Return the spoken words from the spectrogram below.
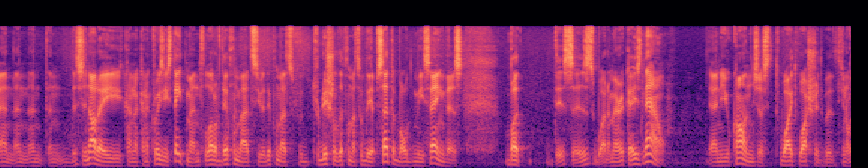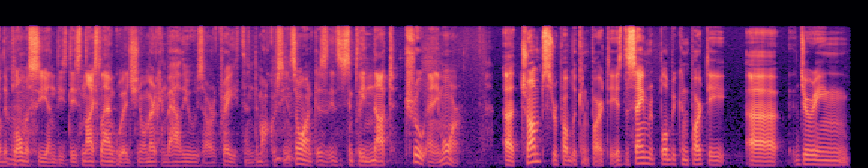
and, and, and, and, this is not a kind of kind of crazy statement. A lot of diplomats, your diplomats, traditional diplomats, would be upset about me saying this, but this is what America is now, and you can't just whitewash it with you know diplomacy and these these nice language. You know, American values are great and democracy and so on, because it's simply not true anymore. Uh, Trump's Republican Party is the same Republican Party uh, during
